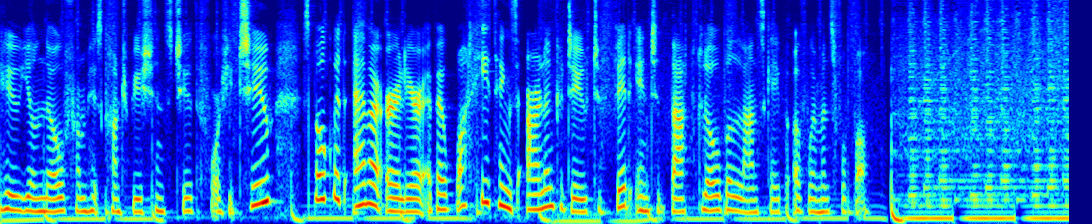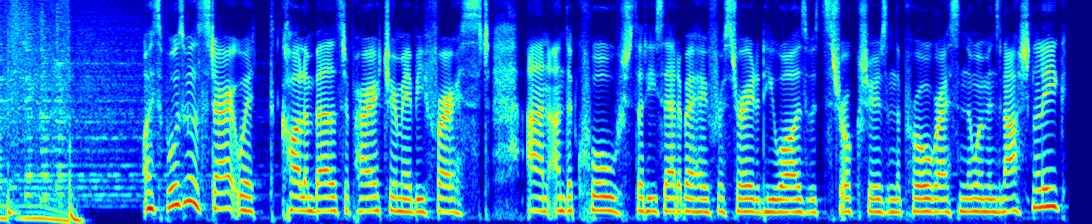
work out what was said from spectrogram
who you'll know from his contributions to the 42, spoke with Emma earlier about what he thinks Ireland could do to fit into that global landscape of women's football. I suppose we'll start with Colin Bell's departure maybe first and, and the quote that he said about how frustrated he was with structures and the progress in the Women's National League.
